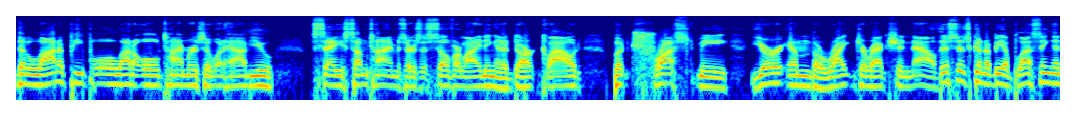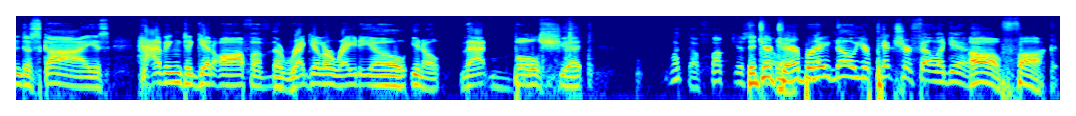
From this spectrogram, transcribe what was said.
that a lot of people a lot of old timers and what have you say sometimes there's a silver lining in a dark cloud but trust me you're in the right direction now this is going to be a blessing in disguise having to get off of the regular radio you know that bullshit what the fuck just Did your chair break? no, no your picture fell again oh fuck!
